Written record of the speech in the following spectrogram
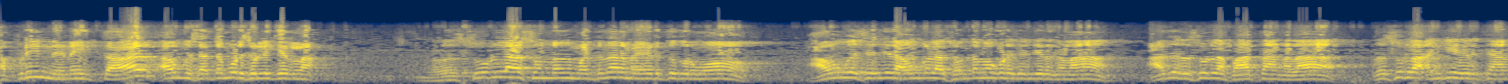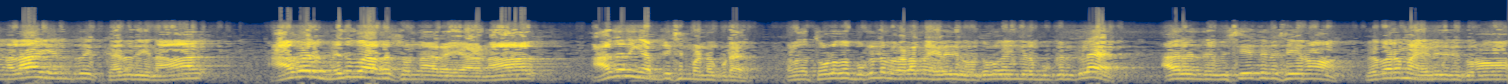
அப்படின்னு நினைத்தால் அவங்க சத்தம் சொல்லிக்கிறலாம் ரசூல்லா சொன்னது மட்டும்தான் நம்ம எடுத்துக்கிறோம்? அவங்க செஞ்சது அவங்கள சொந்தமாக கூட செஞ்சிருக்கலாம். அது ரசூல்லா பார்த்தாங்களா? ரசூல்லா அங்கீகரித்தாங்களா என்று கருதினால் அவர் மெதுவாக சொன்னாரேயானால் அதை நீங்க அப்ஜெக்ஷன் பண்ணக்கூடாது. உனக்கு தொழுக புக்கில் விவரமா எழுதிருக்கோம். தொழுகைங்கிற புக் இருக்குல்ல அதுல இந்த விஷயத்தை என்ன செய்யறோம்? விவரமா எழுதியிருக்கிறோம்.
